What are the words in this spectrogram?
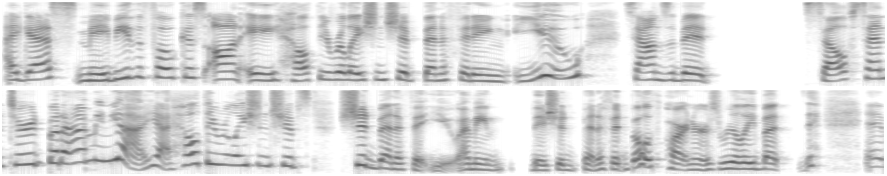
I guess maybe the focus on a healthy relationship benefiting you sounds a bit self centered, but I mean, yeah, yeah, healthy relationships should benefit you. I mean, they should benefit both partners, really, but eh,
